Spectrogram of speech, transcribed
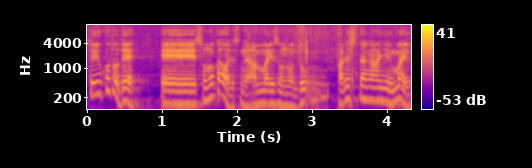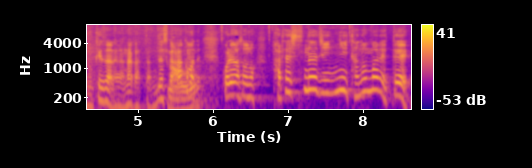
ということでえー、その間はですねあんまりそのどパレスチナ側にうまい受け皿がなかったんですがあくまでこれはそのパレスチナ人に頼まれて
